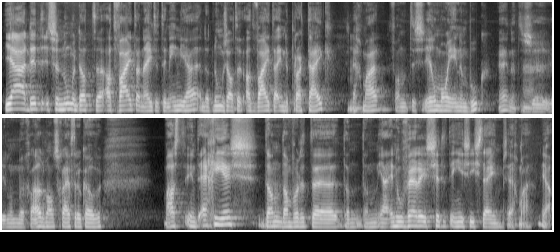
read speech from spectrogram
Ja, dit, ze noemen dat eh, Advaita, dan heet het in India. En dat noemen ze altijd Advaita in de praktijk, zeg maar. Van, het is heel mooi in een boek. Hè? Dat is, Ja. eh, Willem Glaudeman schrijft er ook over. Maar als het in het echt is, dan, dan wordt het... eh, dan, dan, ja, in hoeverre is, zit het in je systeem, zeg maar. Ja.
